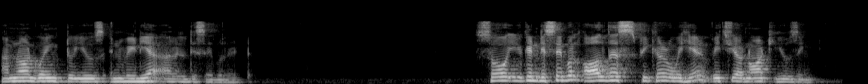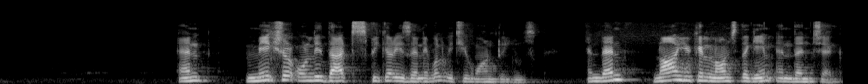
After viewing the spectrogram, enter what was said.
I'm not going to use nvidia. I will disable it so you can disable all the speaker over here which you are not using. And make sure only that speaker is enabled which you want to use. And then now you can launch the game and then check.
